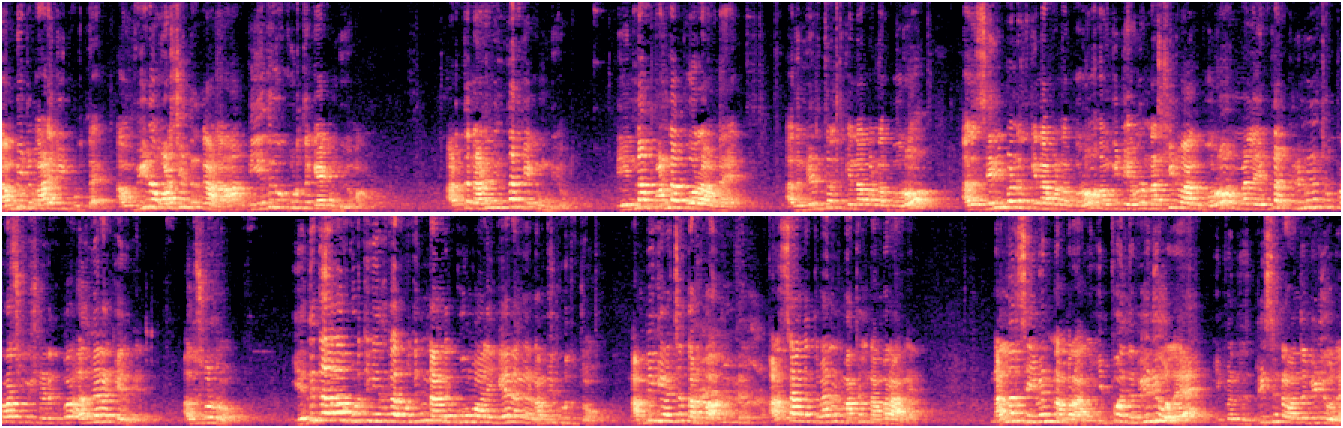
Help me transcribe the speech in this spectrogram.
நம்பிட்டு வாடகைக்கு கொடுத்தேன். அவன் வீடை உடச்சிட்டு இருக்கானா? நீ எதுக்கு கொடுத்து கேட்க முடியுமா? அடுத்த நடவடிக்கை தான் கேட்க முடியும். நீ என்ன பண்ண போற அவனை? அதை நிறுத்துறதுக்கு என்ன பண்ண போறோம்? அதை சரி பண்றதுக்கு என்ன பண்ண போறோம்? அவங்க கிட்ட எவ்வளவு நஷ்டீடு வாங்க போறோம்? மேல என்ன கிரிமினல் ப்ராசிக்யூஷன் எடுக்க போறோம்? அது வேணா கேளுங்க. அது சொல்றோம். எதுக்காக கொடுத்தீங்க எதுக்காக கொடுத்தீங்க நாங்க கூமாளிங்க நாங்க நம்பி கொடுத்துட்டோம். நம்பிக்கை வச்ச தப்பா? அரசாங்கத்து மேல மக்கள் நம்புறாங்க. நல்லது செய்வேன்னு நம்புறாங்க. இப்போ இந்த வீடியோல இப்போ இந்த ரீசெண்டா வந்த வீடியோல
